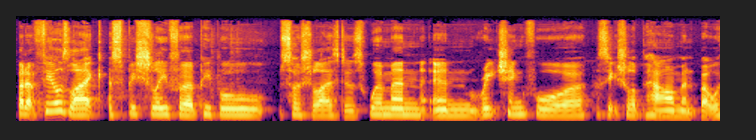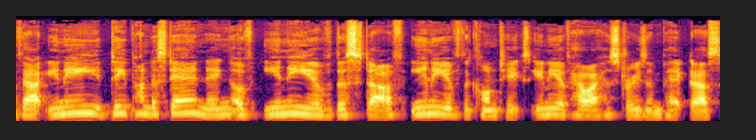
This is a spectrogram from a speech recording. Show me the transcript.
But it feels like, especially for people socialized as women and reaching for sexual empowerment, but without any deep understanding of any of the stuff, any of the context, any of how our histories impact us,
